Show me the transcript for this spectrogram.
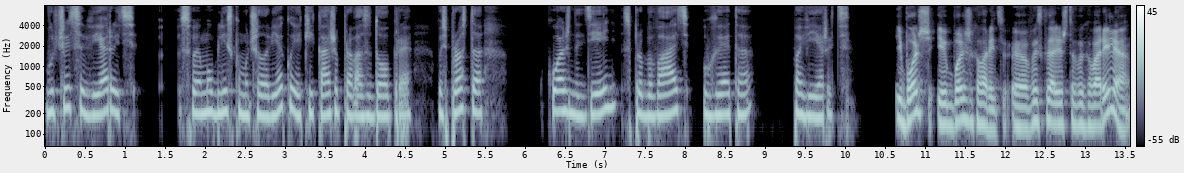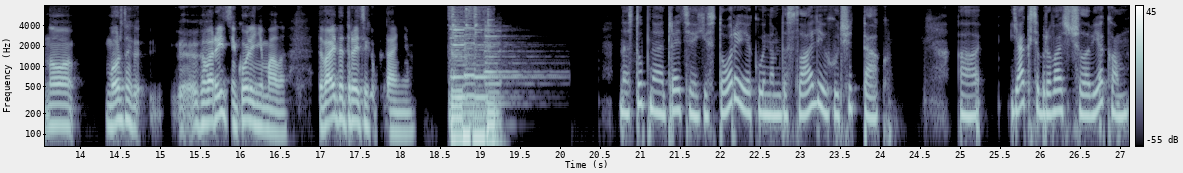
вучыцца верыць свайму блізкаму чалавеку які кажа пра вас добрае. Вось просто кожны дзень спрабаваць у гэта поверыць і больш і больш гаварыць э, вы сказалі што вы гаварылі но можна гаварыць ніколі немало давай да трэцяга пытання наступная трэцяя гісторыя якую нам даслалі гучыць так. А, як сябраваць чалавекам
